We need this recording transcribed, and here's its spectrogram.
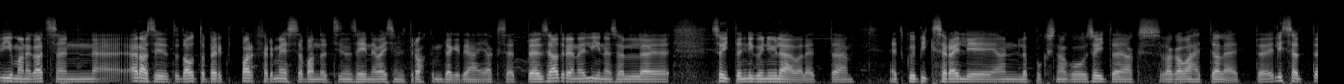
viimane katse on ära sõidetud, auto park fermeesse pandud, siis on selline väsimus, et rohkem midagi teha ei jaksa, et see adrenaliin on seal sõit on niikuinii üleval, et et kui pikk see ralli on lõpuks nagu sõitja jaoks väga vahet ei ole, et lihtsalt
